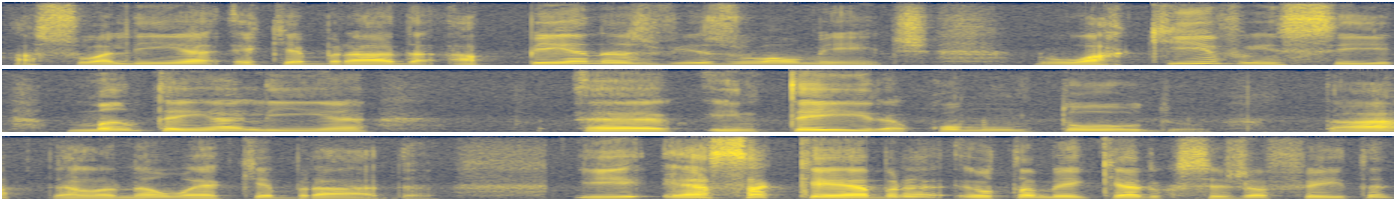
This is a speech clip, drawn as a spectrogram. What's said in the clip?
A sua linha é quebrada apenas visualmente. O arquivo em si mantém a linha é, inteira, como um todo. Tá? Ela não é quebrada. E essa quebra eu também quero que seja feita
